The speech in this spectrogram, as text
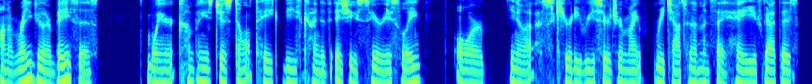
on a regular basis where companies just don't take these kinds of issues seriously or you know a security researcher might reach out to them and say hey you've got this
